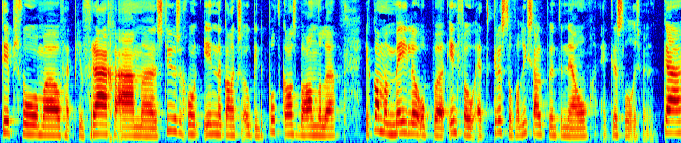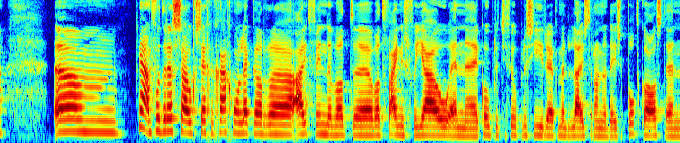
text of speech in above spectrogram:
tips voor me of heb je vragen aan me? Stuur ze gewoon in, dan kan ik ze ook in de podcast behandelen. Je kan me mailen op uh, en Christel is met een K. Um, ja, en voor de rest zou ik zeggen, ga gewoon lekker uitvinden wat, wat fijn is voor jou. En ik hoop dat je veel plezier hebt met luisteren naar deze podcast. En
